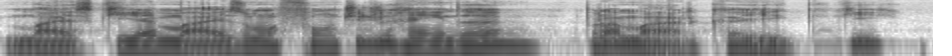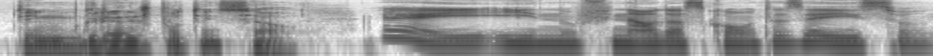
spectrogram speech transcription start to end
Mas que é mais uma fonte de renda para a marca e que tem grande potencial. É, e, e, no final das contas é isso.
